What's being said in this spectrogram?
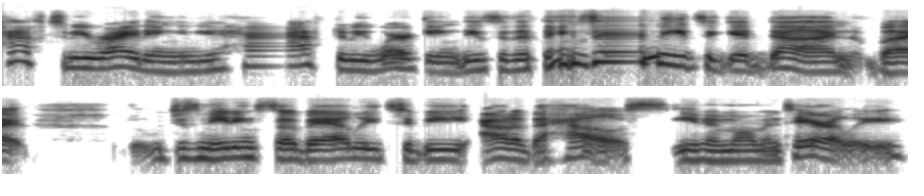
have to be writing and you have to be working. These are the things that need to get done. But just needing so badly to be out of the house, even momentarily.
